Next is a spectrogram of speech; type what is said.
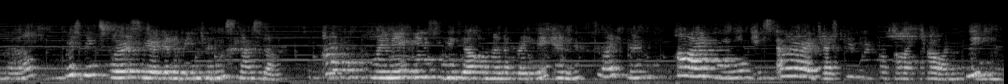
Well, first things first, we are going to be introducing ourselves. Hi, my name is Gizel Amanda Prede and this is my friend. Hi, my name is Eleanor Justin with Proton Week.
